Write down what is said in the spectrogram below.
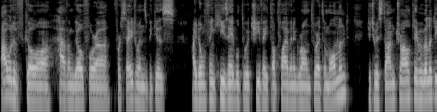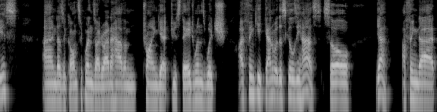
I would have go uh, have him go for uh for stage wins because I don't think he's able to achieve a top five in a Grand Tour at the moment due to his time trial capabilities. And as a consequence, I'd rather have him try and get two stage wins, which I think he can with the skills he has. So yeah, I think that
